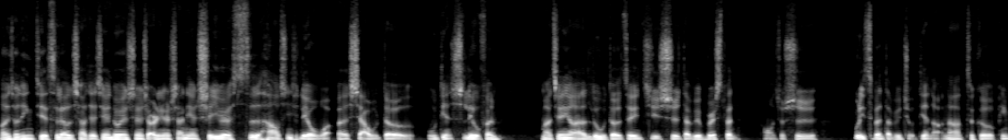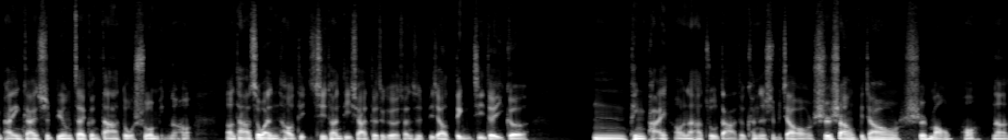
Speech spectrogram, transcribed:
欢迎收听杰私聊的小杰，今天录音时间是二零二三年十一月四号星期六晚呃下午的五点十六分。那今天要来录的这一集是 W Brisbane 哦，就是布里斯本 W 酒店啊。那这个品牌应该是不用再跟大家多说明了哈。啊，它是万豪底集团底下的这个算是比较顶级的一个嗯品牌哦。那它主打的可能是比较时尚、比较时髦哦。那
